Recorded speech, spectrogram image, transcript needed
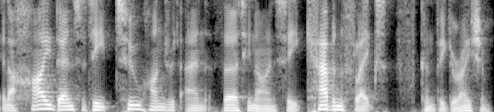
in a high-density 239-seat cabin flex configuration.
